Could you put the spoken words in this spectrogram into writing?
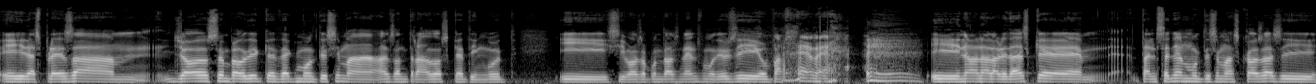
I després, eh, jo sempre ho dic que dec moltíssim als entrenadors que he tingut i si vols apuntar els nens m'ho dius i ho parlem, eh? I no, no, la veritat és que t'ensenyen moltíssimes coses i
